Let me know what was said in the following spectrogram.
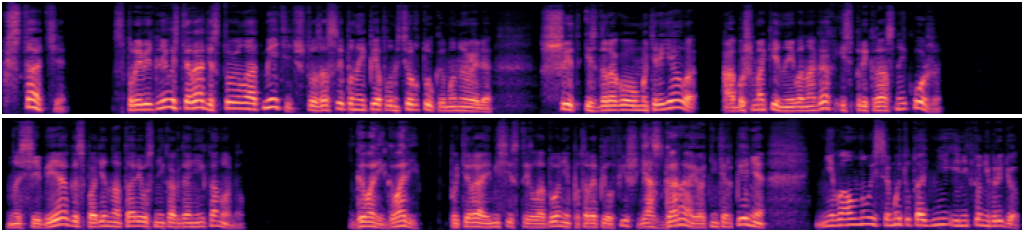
Кстати, справедливости ради стоило отметить, что засыпанный пеплом сюртук Эммануэля сшит из дорогого материала, а башмаки на его ногах из прекрасной кожи. На себе господин нотариус никогда не экономил. — Говори, говори, — потирая мясистые ладони, поторопил Фиш. — Я сгораю от нетерпения. Не волнуйся, мы тут одни, и никто не придет.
